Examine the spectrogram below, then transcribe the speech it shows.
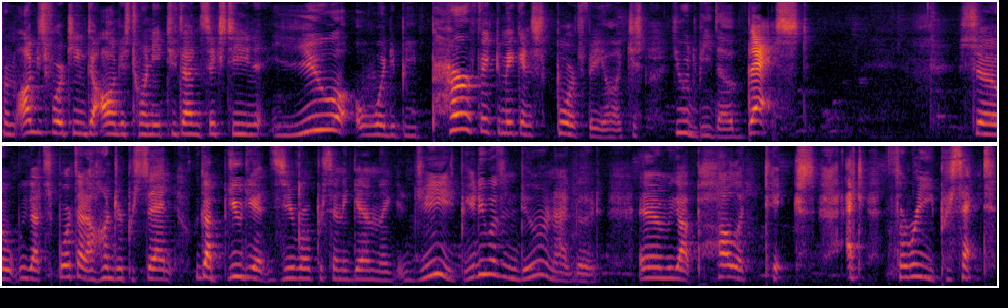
from August 14th to August 20th, 2016, you would be perfect making a sports video. Like, just, you would be the best. So we got sports at 100%. We got beauty at 0% again. Like, geez, beauty wasn't doing that good. And we got politics at 3%.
